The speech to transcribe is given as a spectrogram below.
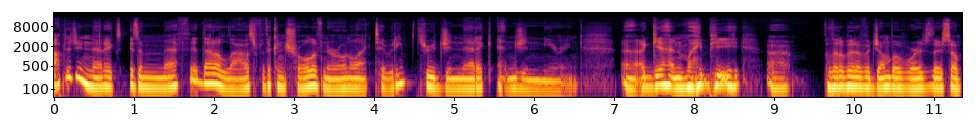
optogenetics is a method that allows for the control of neuronal activity through genetic engineering. Uh, again, might be uh, a little bit of a jumble of words there. So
